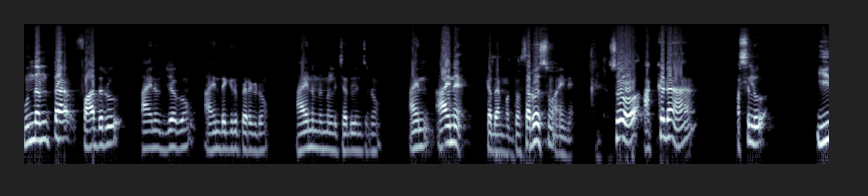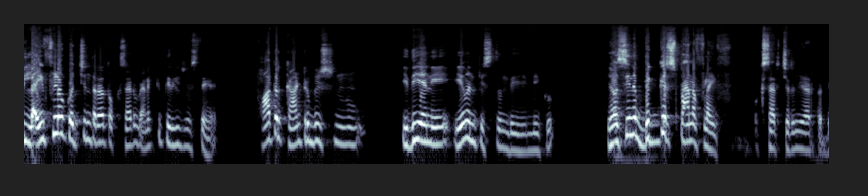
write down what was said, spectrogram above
ముందంతా ఫాదరు ఆయన ఉద్యోగం ఆయన దగ్గర పెరగడం ఆయన మిమ్మల్ని చదివించడం ఆయన ఆయనే కదా మొత్తం సర్వస్వం ఆయనే. సో అక్కడ అసలు ఈ లైఫ్లోకి వచ్చిన తర్వాత ఒకసారి వెనక్కి తిరిగి చూస్తే ఫాదర్ కాంట్రిబ్యూషన్ ఇది అని ఏమనిపిస్తుంది మీకు? You seen a bigger span of life ఒకసారి చిరంజీవి గారు పెద్ద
